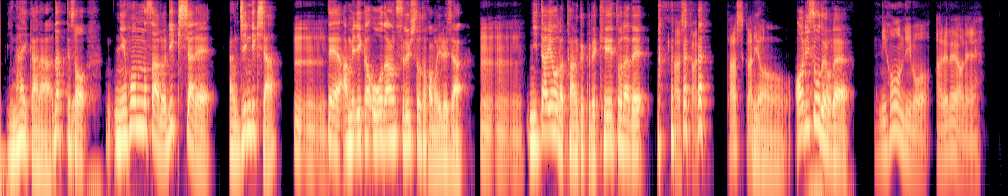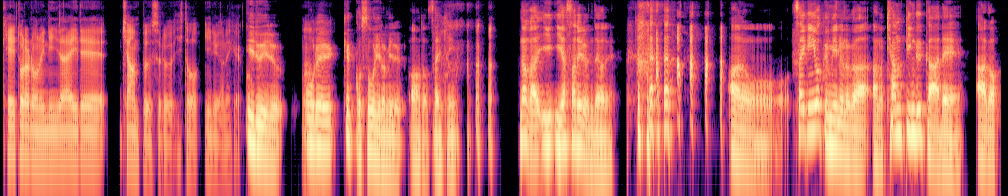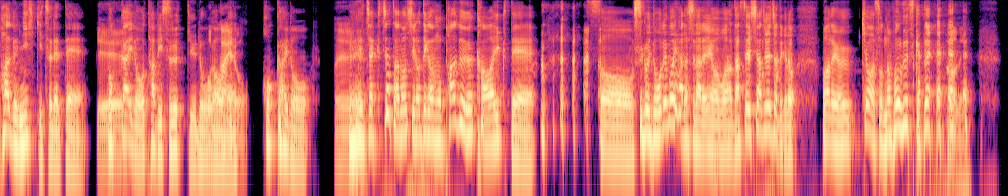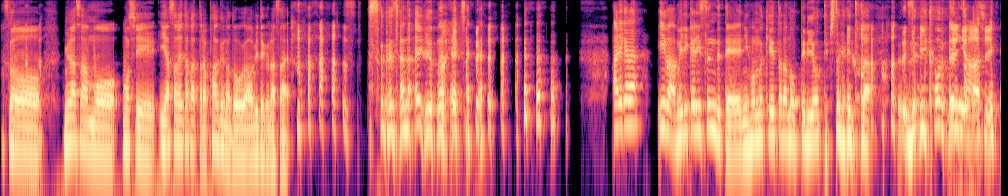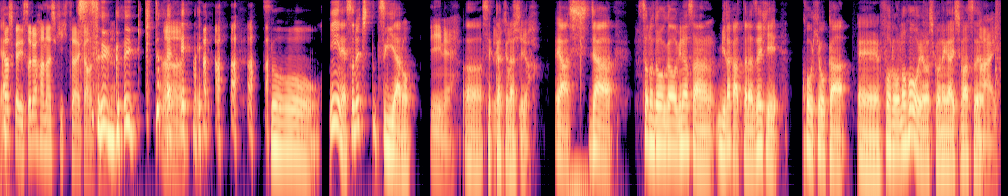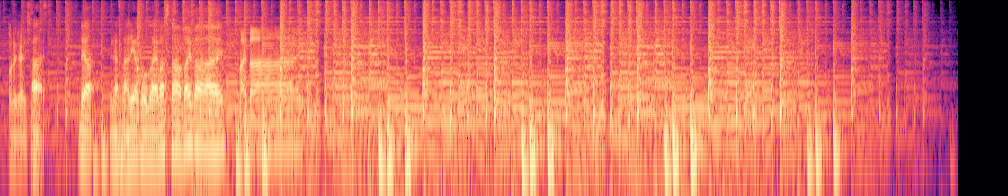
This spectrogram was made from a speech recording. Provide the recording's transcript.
い。いないかな。だってそう、日本のさ、あの、力車で、あの人力車うんうんうん。でアメリカ横断する人とかもいるじゃん。うんうんうん。似たような感覚で軽トラで。確かに。確かいやありそうだよね。日本にもあれだよね。軽トラの荷台でキャンプする人いるよね、結構。いるいる。うん俺、結構そういうの見る。あの、最近。なんかい、癒されるんだよね。あのー最近よく見るのが、あの、キャンピングカーで、あの、パグ2匹連れて、えー北海道を旅するっていう動画をね、北海道。めちゃくちゃ楽しいの。てかもうパグが可愛くて、そう、すごいどうでもいい話だね。よ。もう脱線し始めちゃったけど、まあでも今日はそんなもんですかね。そうね。そう、皆さんももし癒されたかったらパグの動画を見てください。そこじゃないよね。あれかな？今アメリカに住んでて日本の軽トラ乗ってるよって人がいたら、ぜひコメントぜひ欄話、に。確かにそれ話聞きたいかもしすっれない。ごい聞きたい。そう。いいね。それちょっと次やろいいね。う。うん、せっかくだし。よよし。じゃあ、その動画を皆さん見たかったらぜひ、高評価、えーフォローの方をよろしくお願いします。うはい。お願いします。では、皆さんありがとうございました。バイバイ。バイバイ。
